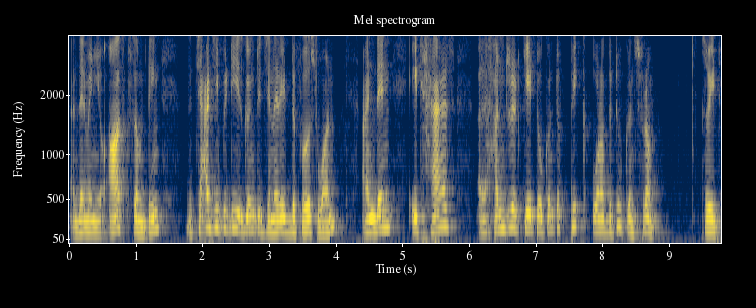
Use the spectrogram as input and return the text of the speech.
and then when you ask something, the ChatGPT is going to generate the first one and then it has a 100k token to pick one of the tokens from. So it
